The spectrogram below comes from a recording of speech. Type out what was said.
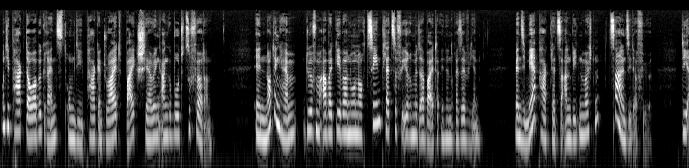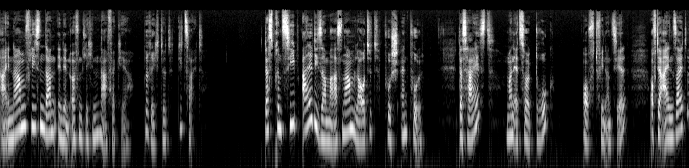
und die Parkdauer begrenzt, um die Park-and-Ride-Bike-Sharing-Angebote zu fördern. In Nottingham dürfen Arbeitgeber nur noch zehn Plätze für ihre MitarbeiterInnen reservieren. Wenn sie mehr Parkplätze anbieten möchten, zahlen sie dafür. Die Einnahmen fließen dann in den öffentlichen Nahverkehr, berichtet die Zeit. Das Prinzip all dieser Maßnahmen lautet Push and Pull. Das heißt, man erzeugt Druck, oft finanziell, auf der einen Seite,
